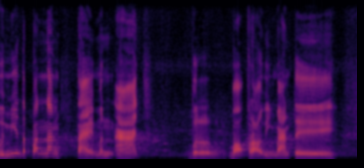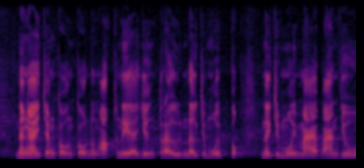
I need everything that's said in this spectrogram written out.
វាមានតែប៉ុណ្ណឹងតែมันអាចវិលបកក្រោយវិញបានទេហ្នឹងហើយអញ្ចឹងកូនកូនទាំងអស់គ្នាយើងត្រូវនៅជាមួយពុកនៅជាមួយម៉ែបានយូរ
